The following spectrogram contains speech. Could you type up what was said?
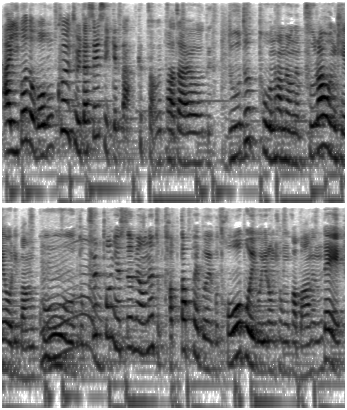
아 이거는 웜쿨 둘 다 쓸 수 있겠다. 그쵸 그쵸. 맞아요. 누드톤 하면은 브라운 계열이 많고 음. 또 쿨톤이 쓰면은 좀 답답 해 보이고 더워 보이고 이런 경우가 많은데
